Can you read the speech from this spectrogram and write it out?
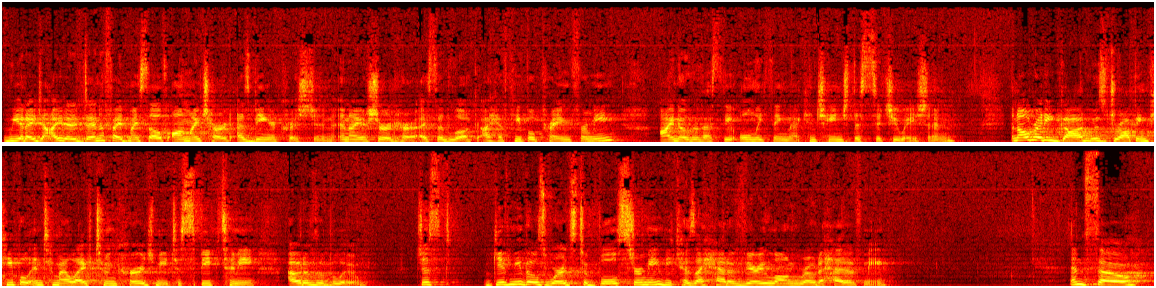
we had I had identified myself on my chart as being a Christian, and I assured her, I said, Look, I have people praying for me. I know that that's the only thing that can change this situation. And already God was dropping people into my life to encourage me, to speak to me out of the blue. Just give me those words to bolster me because I had a very long road ahead of me. And so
